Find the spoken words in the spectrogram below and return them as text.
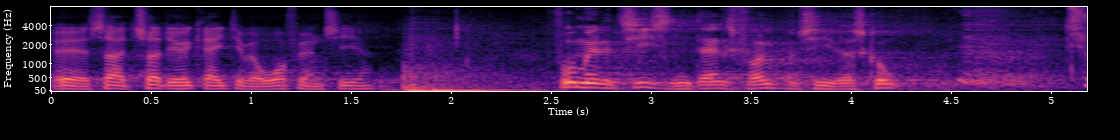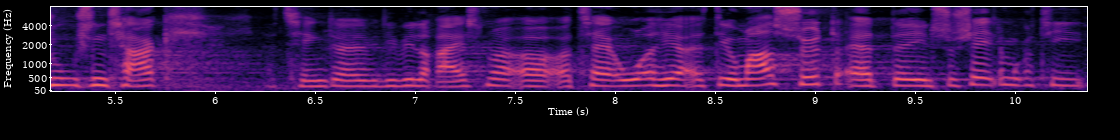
øh, så, så er det jo ikke rigtigt, hvad ordføreren siger. Fru Mette Thiesen, Dansk Folkeparti. Værsgo. Tusind tak tænkte, at jeg lige ville rejse mig og, og tage ordet her. Altså, det er jo meget sødt, at uh, en socialdemokrati,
